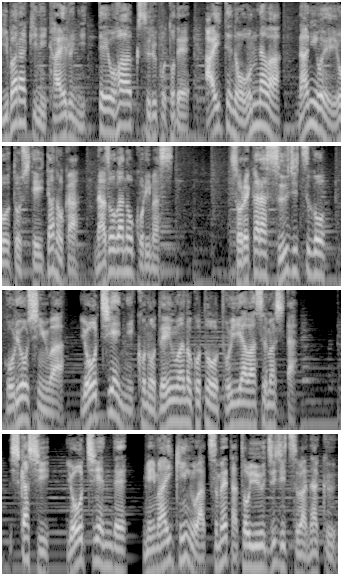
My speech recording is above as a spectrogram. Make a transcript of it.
茨城に帰る日程を把握することで、相手の女は何を得ようとしていたのか、謎が残ります。それから数日後、ご両親は幼稚園にこの電話のことを問い合わせました。しかし、幼稚園で見舞い金を集めたという事実はなく、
